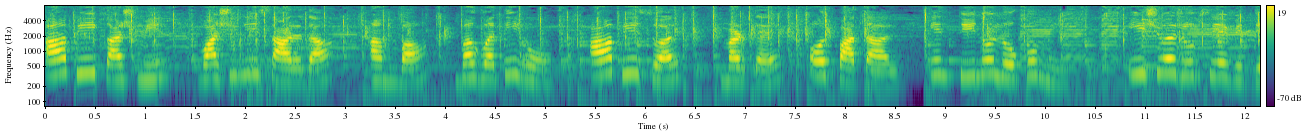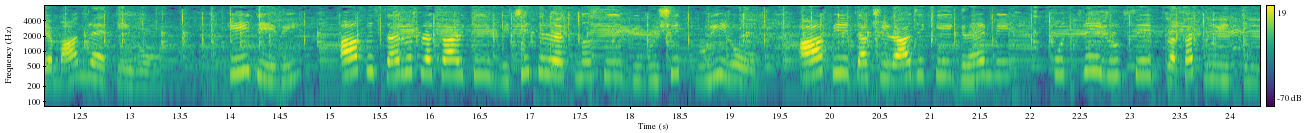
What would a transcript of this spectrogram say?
आप ही काश्मीर, वाशिनी, शारदा अम्बा भगवती हो। आप ही स्वर्ग मर्तय और पाताल, इन तीनों लोकों में ईश्वर रूप से विद्यमान रहती हो। हे देवी, आप सर्व प्रकार के विचित्र रत्नों से विभूषित हुई हो। आप ही दक्षराज के ग्रह में पुत्री रूप से प्रकट हुई थी।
